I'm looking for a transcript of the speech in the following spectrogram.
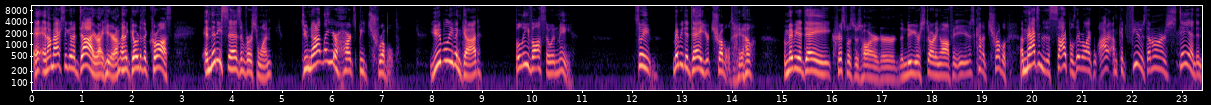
And, and I'm actually going to die right here. I'm going to go to the cross. And then he says in verse 1 do not let your hearts be troubled. You believe in God, believe also in me. So maybe today you're troubled, you know? Or maybe today Christmas was hard or the new year starting off and you're just kind of troubled. Imagine the disciples, they were like, I'm confused, I don't understand. And,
